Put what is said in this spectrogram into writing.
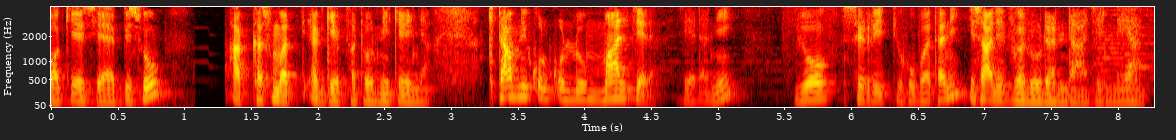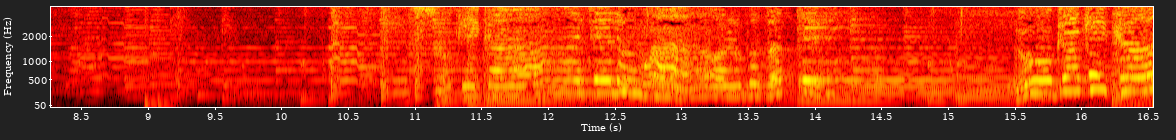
Waaqessi eebbisu akkasumatti dhaggeeffatoonni keenya kitaabni qulqulluun maal jedha jedhanii. Yoo sirriitti hubatanii isaaniif galuu danda'a jennee yaadna. Sokeekaa jelumaa ol butattee dhugaa keekaa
